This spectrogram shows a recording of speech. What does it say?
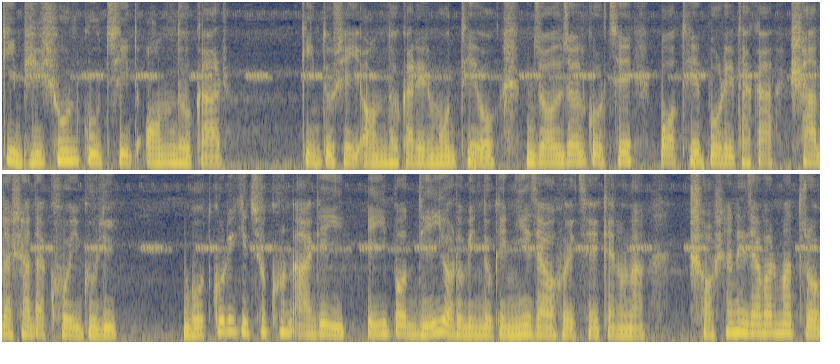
কি ভীষণ কুৎসিত অন্ধকার। কিন্তু সেই অন্ধকারের মধ্যেও জল করছে পথে পড়ে থাকা সাদা সাদা খইগুলি। বোধ করি কিছুক্ষণ আগেই এই পথ দিয়েই অরবিন্দকে নিয়ে যাওয়া হয়েছে, কেননা শ্মশানে যাবার মাত্র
